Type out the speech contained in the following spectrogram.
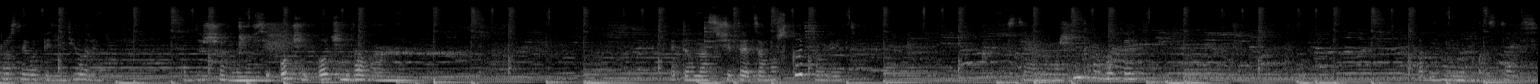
просто его переделали под душевую. Но все очень-очень довольны. Это у нас считается мужской туалет. Стиральная машинка работает. Одна минутка осталась.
